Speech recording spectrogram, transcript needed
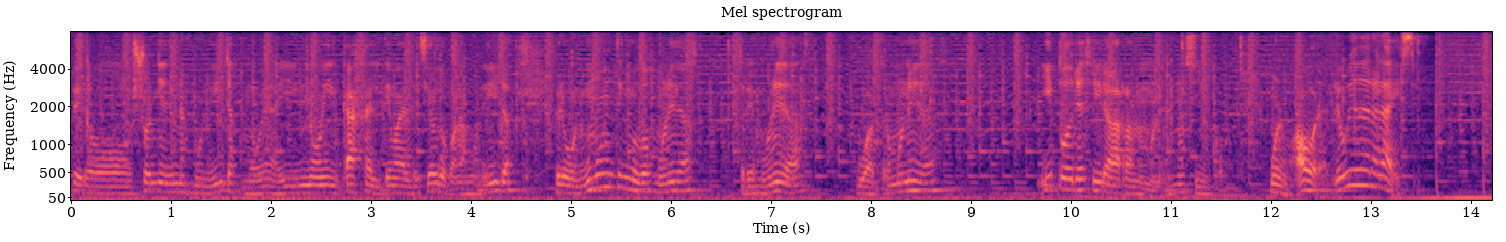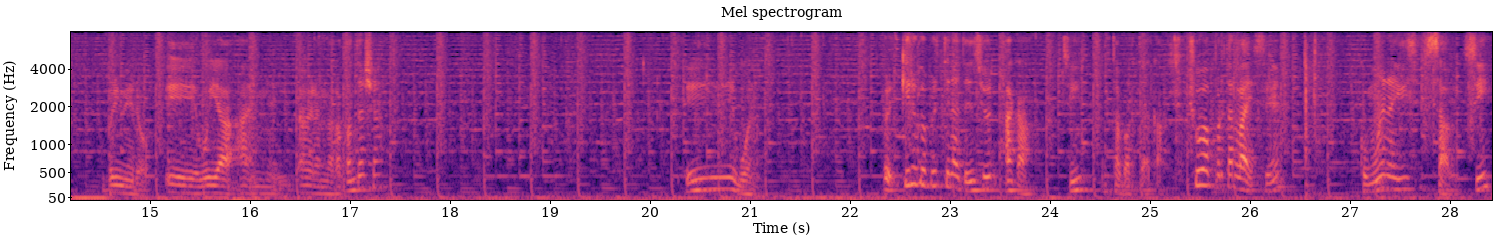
pero yo añadí unas moneditas, como ven ahí no encaja el tema del desierto con las moneditas. Pero bueno, en un momento tengo dos monedas, tres monedas, cuatro monedas y podría seguir agarrando monedas, no cinco. Bueno, ahora le voy a dar a la S. Primero eh, voy a, agrandar la pantalla. bueno, quiero que presten atención acá, ¿sí? Esta parte de acá. Yo voy a apretar la S, ¿eh? Como ven ahí dice sabe, ¿sí?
